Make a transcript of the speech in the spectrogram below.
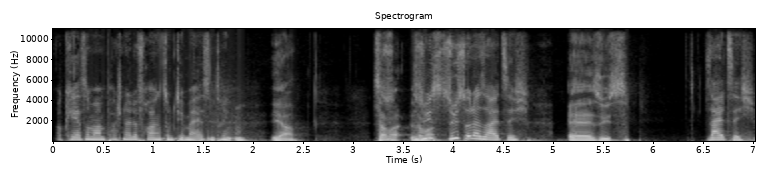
Okay, jetzt nochmal ein paar schnelle Fragen zum Thema Essen, Trinken. Ja. Sag mal, sag mal Süß, süß oder salzig? äh, süß. Salzig.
